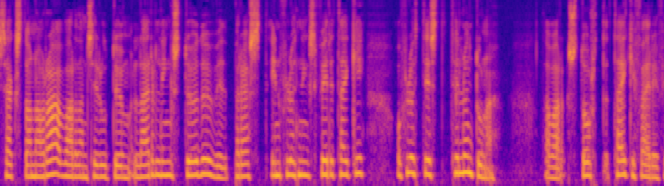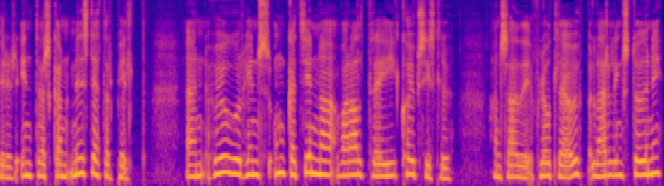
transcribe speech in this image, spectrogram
16 ára varðan sér út um lærlingstöðu við brest innflutningsfyrirtæki og fluttist til Lunduna. Það var stort tækifæri fyrir indverskan miðstjættarpilt en hugur hins unga Jinnah var aldrei í kaupsíslu Hann sagði fljótlega upp lærlingstöðunni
